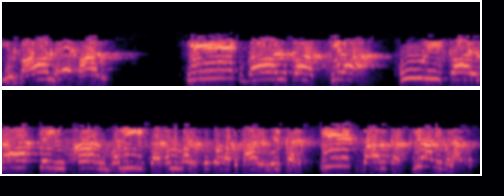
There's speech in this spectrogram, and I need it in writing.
یہ بال ہے بال۔ ایک بال کا سرا پوری کائنات کے انسان بلی پیغمبر کتب ابدال مل کر ایک بال کا سرا نہیں بنا سکتے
